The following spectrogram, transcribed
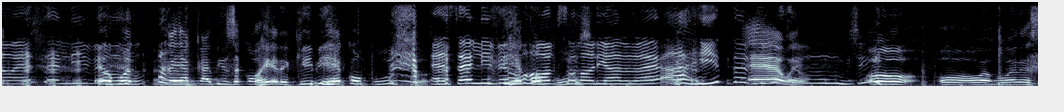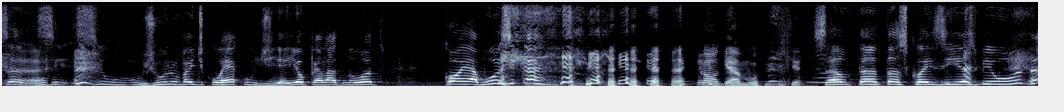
Não, essa é nível. Eu botei a camisa correndo aqui e me recompus. só. Essa é nível Me Robson. Laureano, não é? A Rita viu É, o ué. seu mundinho. Ô, ô, ô, ô, Alessandro, se, se o, o Júnior vai de cueca um dia e eu pelado no outro, qual é a música? Qual que é a música? São tantas coisinhas miúdas.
